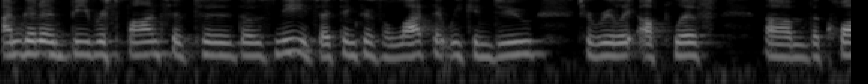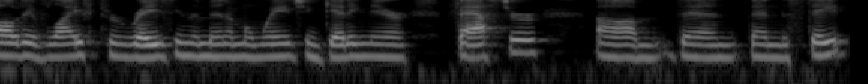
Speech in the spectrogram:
I'm going to be responsive to those needs. I think there's a lot that we can do to really uplift um, the quality of life through raising the minimum wage and getting there faster um, than than the state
